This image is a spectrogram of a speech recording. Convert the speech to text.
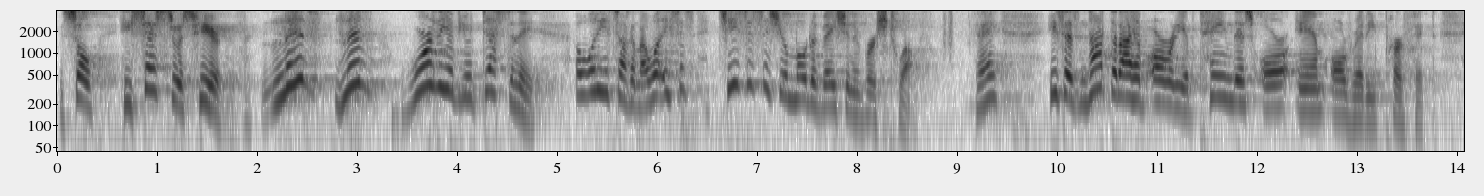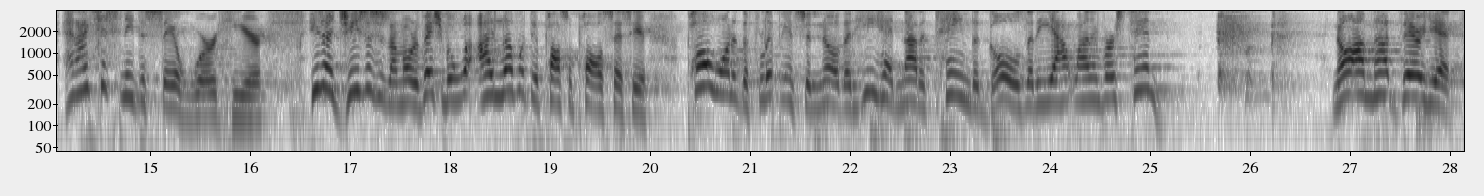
And so he says to us here live, live worthy of your destiny. Oh, what are you talking about? Well, he says, Jesus is your motivation in verse 12. Okay? He says, Not that I have already obtained this or am already perfect. And I just need to say a word here. He's like, Jesus is our motivation, but what, I love what the Apostle Paul says here. Paul wanted the Philippians to know that he had not attained the goals that he outlined in verse 10. no, I'm not there yet,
